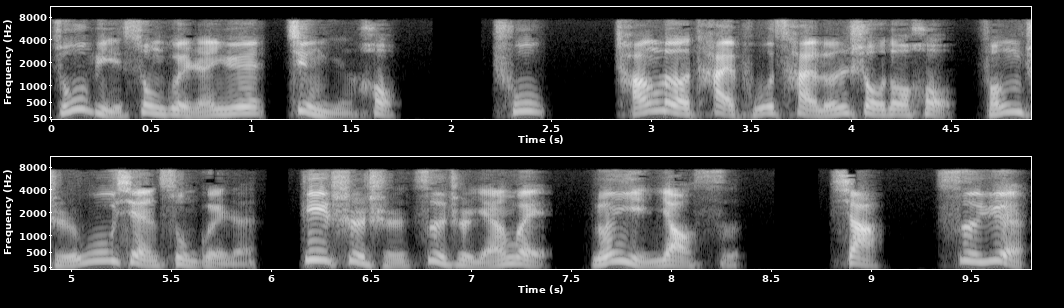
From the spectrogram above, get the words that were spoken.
祖比宋贵人曰敬隐后。初，长乐太仆蔡伦受斗后，冯止诬陷宋贵人，帝敕齿自治言位，伦隐要死。夏四月，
